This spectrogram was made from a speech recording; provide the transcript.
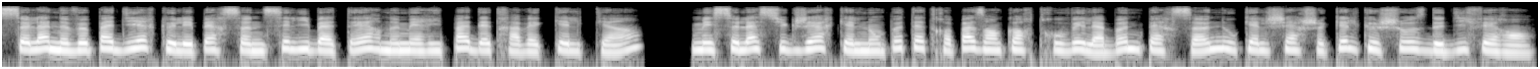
Cela ne veut pas dire que les personnes célibataires ne méritent pas d'être avec quelqu'un, mais cela suggère qu'elles n'ont peut-être pas encore trouvé la bonne personne ou qu'elles cherchent quelque chose de différent.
